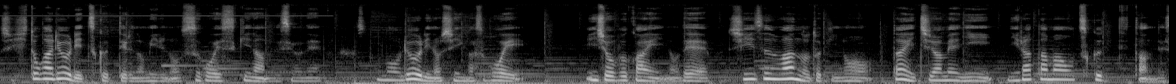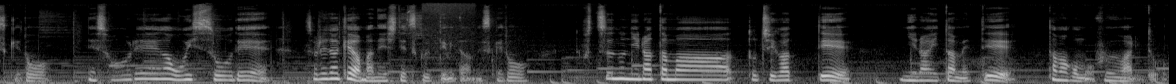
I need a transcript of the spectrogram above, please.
人が料理作ってるのを見るのすごい好きなんですよね。その料理のシーンがすごい印象深いので、シーズン1の時の第1話目にニラ玉を作ってたんですけど、で、それが美味しそうで、それだけは真似して作ってみたんですけど、普通のニラ玉と違って、ニラ炒めて、卵もふんわりと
